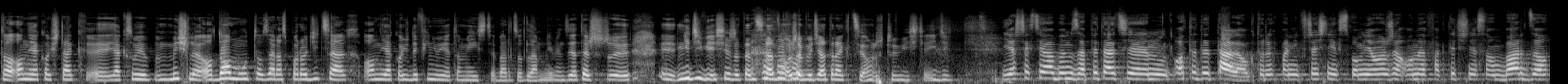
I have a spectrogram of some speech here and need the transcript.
to on jakoś tak, y, jak sobie myślę o domu, to zaraz po rodzicach on jakoś definiuje to miejsce bardzo dla mnie, więc ja też y, y, nie dziwię się, że ten sad może być atrakcją rzeczywiście. I dzie- Jeszcze chciałabym zapytać o te detale, o których Pani wcześniej wspomniała, że one faktycznie są bardzo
